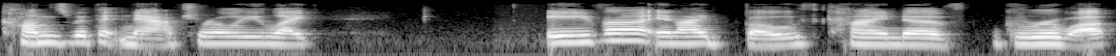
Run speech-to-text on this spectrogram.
comes with it naturally. Like Ava and I both kind of grew up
